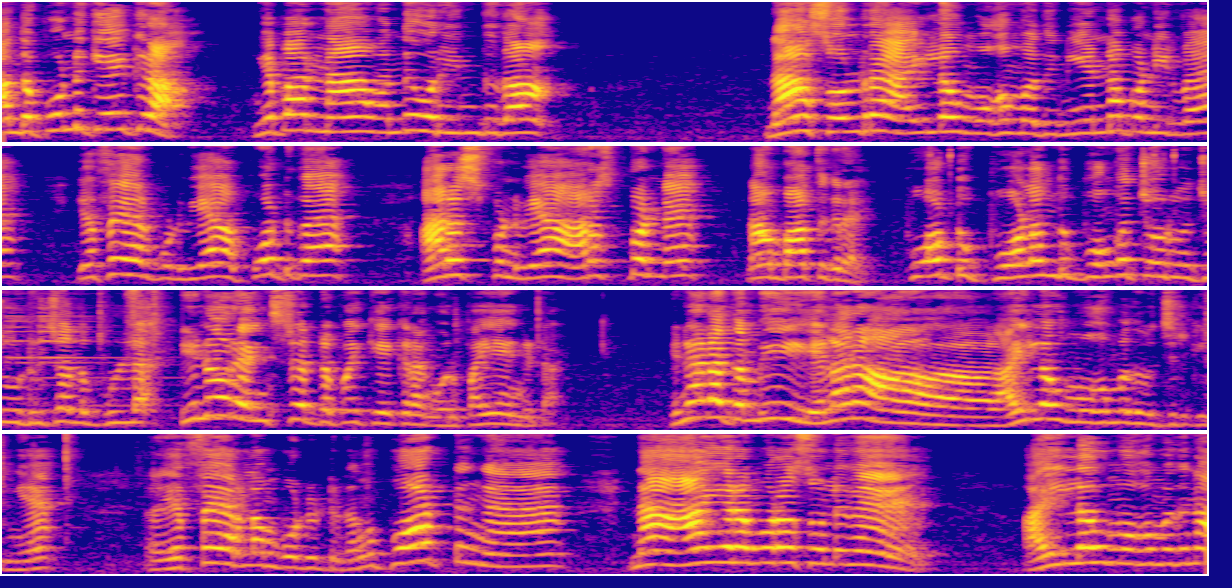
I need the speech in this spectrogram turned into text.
அந்த பொண்ணு கேட்குறா இங்க பாரு நான் வந்து ஒரு இந்து தான் நான் சொல்கிறேன் ஐ லவ் முகமது. நீ என்ன பண்ணிடுவ? எஃப்ஐஆர் போடுவியா? போட்டுக்க. அரெஸ்ட் பண்ணுவியா? அரெஸ்ட் பண்ணு. நான் பார்த்துக்கிறேன் போட்டு பொழந்து பொங்கச்சோறு வச்சு விட்டுருச்சு அந்த புள்ள. இன்னொரு யங்ஸ்டர்கிட்ட போய் கேட்குறாங்க ஒரு பையன் கிட்ட என்னடா தம்பி எல்லாரும் ஐ லவ் முகமது வச்சிருக்கீங்க. எஃப்ஐஆர்லாம் போட்டுட்ருக்காங்க போட்டுங்க. நான் ஆயிரம் முறை சொல்லுவேன். ஐ லவ் முகமதுன்னு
